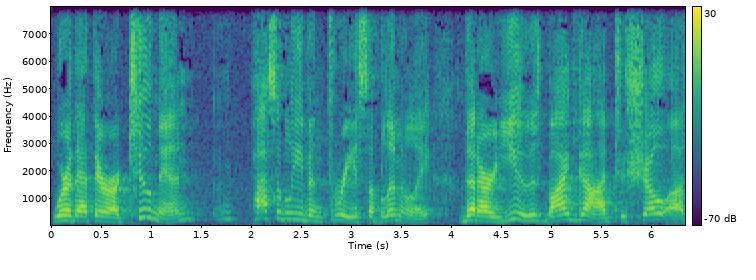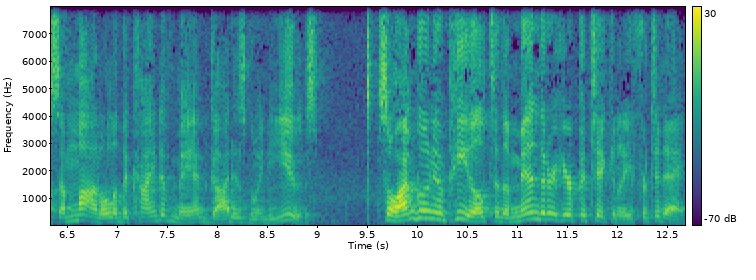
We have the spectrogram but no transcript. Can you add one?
where that there are two men, possibly even three subliminally, that are used by God to show us a model of the kind of man God is going to use. So I'm going to appeal to the men that are here particularly for today.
